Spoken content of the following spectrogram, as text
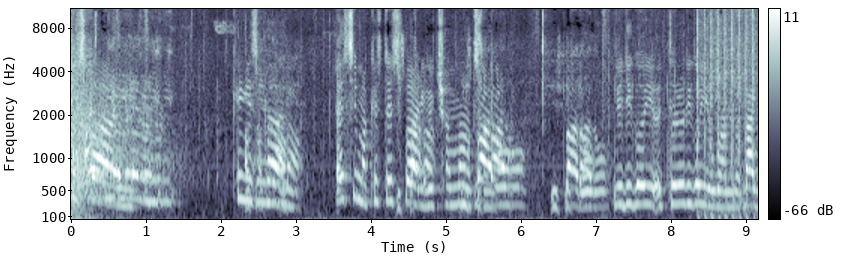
Che spari? Che gli spari? Eh sì, ma che te spari che ci sparo? Ti sparo? Io dico io, te lo dico io quando. Vai,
